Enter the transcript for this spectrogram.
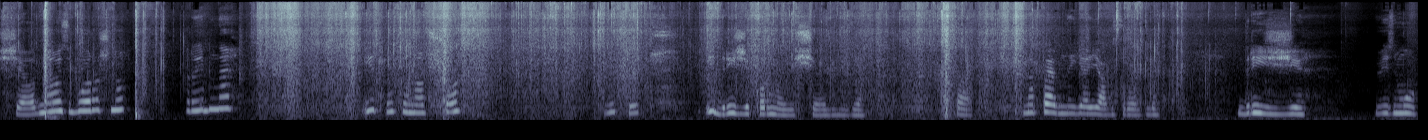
Ще одне ось борошно рибне. І тут у нас що? І тут. І дріжджі кормові ще одні є. Так, напевне, я як зроблю? Дріжджі візьму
